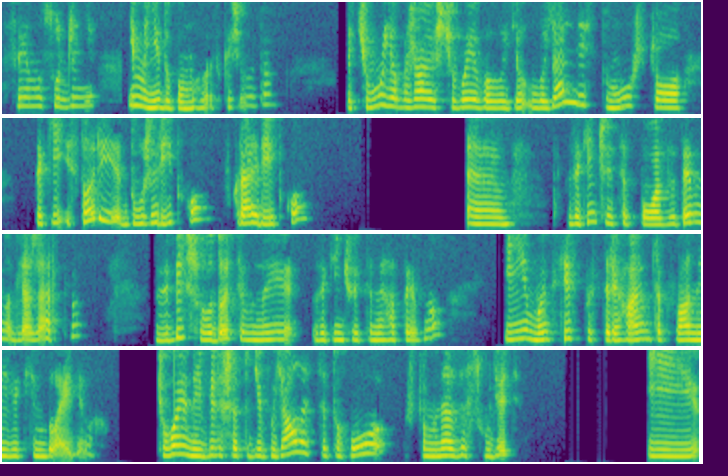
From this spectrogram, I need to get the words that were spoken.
в своєму судженні, і мені допомогли, скажімо так. Чому я вважаю, що виявили лояльність? Тому що такі історії дуже рідко, вкрай рідко, е, закінчуються позитивно для жертви. Здебільшого досі вони закінчуються негативно, і ми всі спостерігаємо так званий victim Чого я найбільше тоді боялась, це того, що мене засудять і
